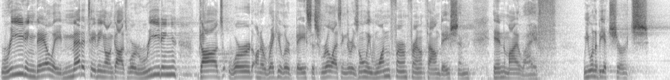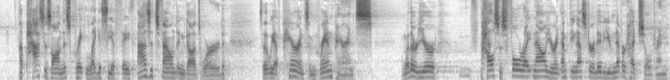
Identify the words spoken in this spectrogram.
Reading daily, meditating on God's Word, reading God's Word on a regular basis, realizing there is only one firm foundation in my life. We want to be a church passes on this great legacy of faith as it's found in God's Word, so that we have parents and grandparents. Whether your house is full right now, you're an empty nester, or maybe you never had children,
